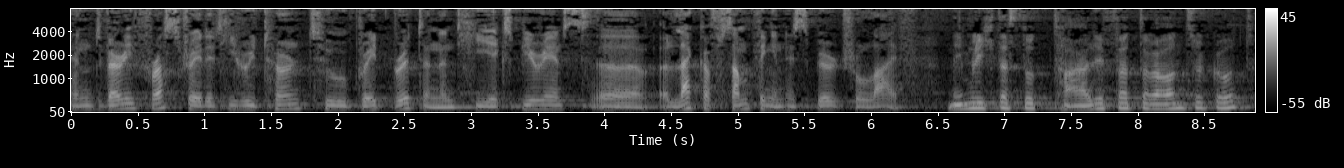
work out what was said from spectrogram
And very frustrated, he returned to Great Britain and he experienced uh, a lack of something in his spiritual life, Nämlich das totale Vertrauen zu Gott,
